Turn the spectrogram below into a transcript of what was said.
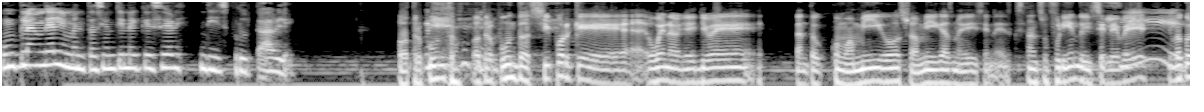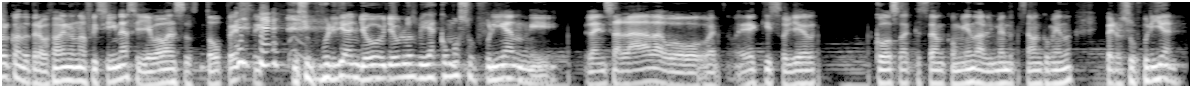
Un plan de alimentación tiene que ser disfrutable. Otro punto, otro punto. Sí, porque, bueno, yo he, tanto como amigos o amigas me dicen, es que están sufriendo y se le ve. Yo me acuerdo cuando trabajaba en una oficina, se llevaban sus topes y, sufrían. Yo, yo los veía cómo sufrían y la ensalada o X o Y cosa que estaban comiendo, alimento que estaban comiendo, pero sufrían.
